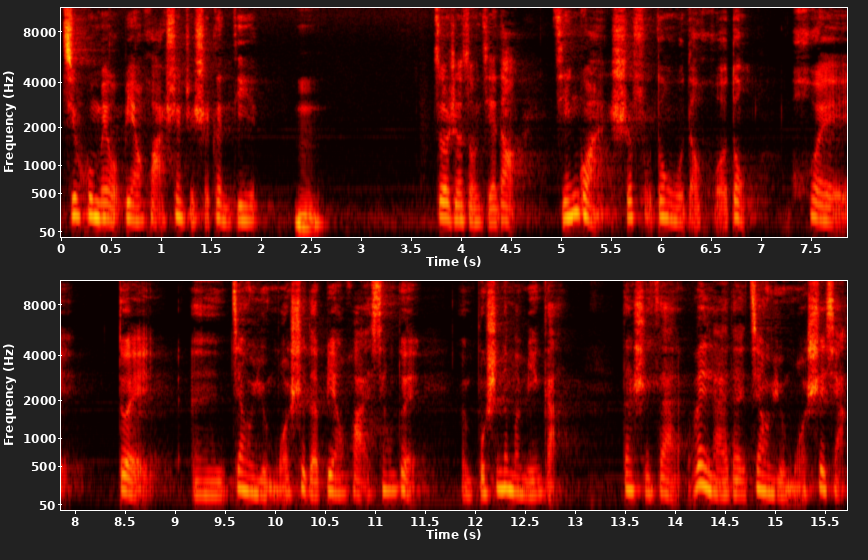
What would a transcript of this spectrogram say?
几乎没有变化，甚至是更低。嗯作者总结到，尽管食腐动物的活动会对嗯降雨模式的变化相对嗯不是那么敏感，但是在未来的降雨模式下，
